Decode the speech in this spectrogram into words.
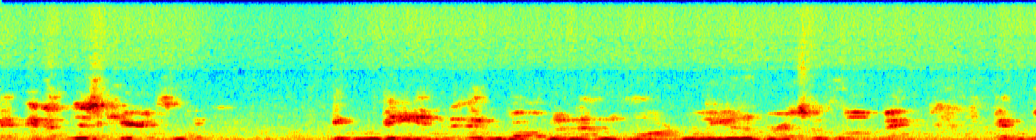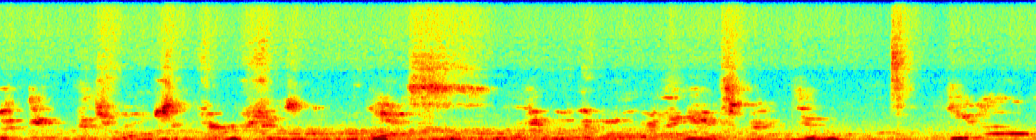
And, and I'm just curious, being involved in that Marvel universe was a little bit, it, but it, this role seemed very physical. Yes. It was more than you expected. You know,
